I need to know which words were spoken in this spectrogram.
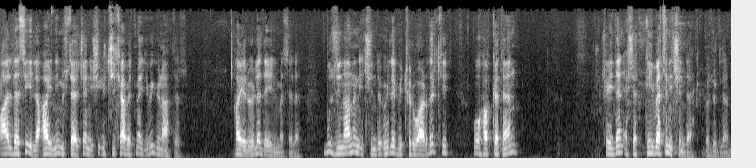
validesiyle aynı müstehcen işi irtikap etme gibi günahtır. Hayır öyle değil mesele. Bu zinanın içinde öyle bir tür vardır ki o hakikaten şeyden eşit, gıybetin içinde, özür dilerim.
